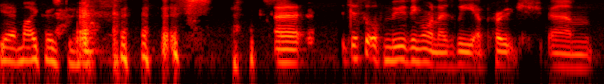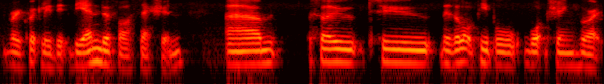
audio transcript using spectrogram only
Yeah, micro's good. uh, just sort of moving on as we approach um, very quickly the, the end of our session. Um, so to there's a lot of people watching who are at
